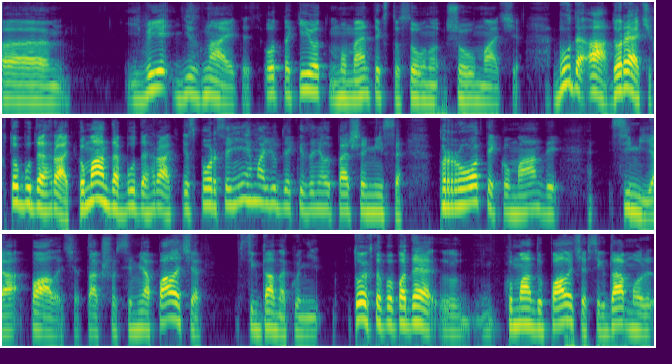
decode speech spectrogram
е, і ви дізнаєтесь. От такий от моментик стосовно шоу-матчів. Буде, а, до речі, хто буде грати? Команда буде грати Esports Enigma, люди, які зайняли перше місце, проти команди Сім'я Палича. Так що сім'я Палича завжди на коні. Той, хто попаде е, в команду Палича, завжди може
